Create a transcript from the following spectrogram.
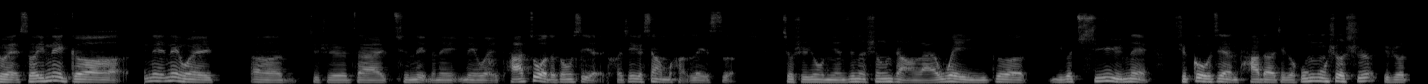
对，所以那个那那位呃，就是在群里的那那位，他做的东西和这个项目很类似。就是用年菌的生长来为一个一个区域内去构建它的这个公共设施，比如说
